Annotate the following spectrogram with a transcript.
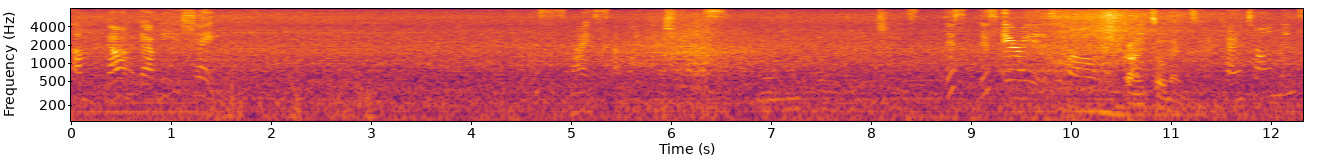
Coming to Ghana got me in shape. This is nice. I like the trees. Really dig the trees. This this area is called Cantonment. cantonments.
